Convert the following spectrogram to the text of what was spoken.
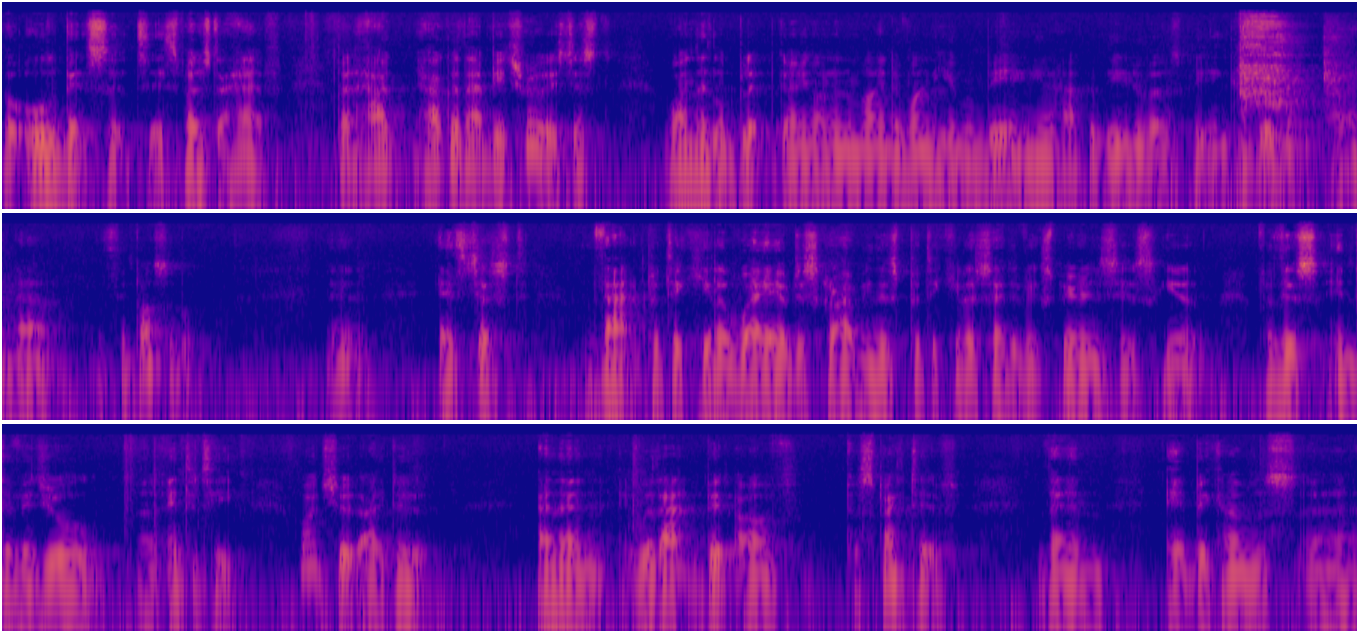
all the bits that it's supposed to have. But how, how could that be true? It's just one little blip going on in the mind of one human being. You know, how could the universe be incomplete right now? It's impossible. Uh, it's just that particular way of describing this particular set of experiences, you know, for this individual uh, entity. What should I do? And then with that bit of perspective, then it becomes, uh,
